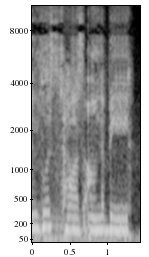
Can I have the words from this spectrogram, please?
Endless pause on the beat.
